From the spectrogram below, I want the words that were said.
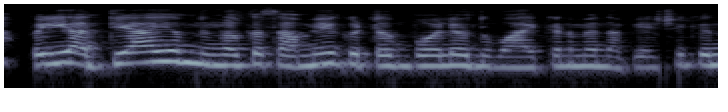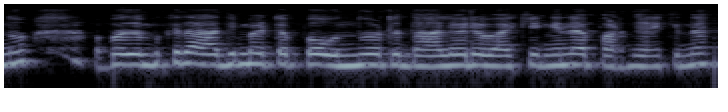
അപ്പൊ ഈ അധ്യായം നിങ്ങൾക്ക് സമയം കിട്ടും പോലെ ഒന്ന് വായിക്കണമെന്ന് അപേക്ഷിക്കുന്നു. അപ്പൊ നമുക്കിത് ആദ്യമായിട്ട് ഇപ്പൊ ഒന്ന് തൊട്ട് നാല് വരെ വാക്കി ഇങ്ങനെ പറഞ്ഞിരിക്കുന്നത്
